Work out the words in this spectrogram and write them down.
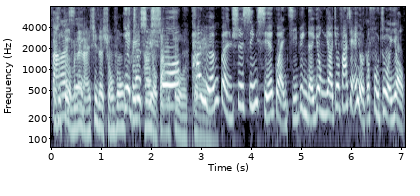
但是对我们的男性的雄风非常有帮助。它原本是心血管疾病的用药，就发现哎有一个副作用，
